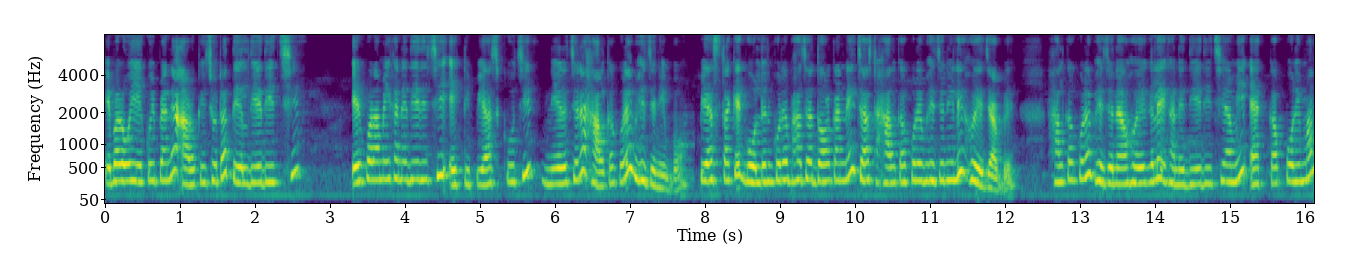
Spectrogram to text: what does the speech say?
এবার ওই একই প্যানে আরও কিছুটা তেল দিয়ে দিচ্ছি। এরপর আমি এখানে দিয়ে দিচ্ছি একটি পেঁয়াজ কুচি, নেড়ে চেড়ে হালকা করে ভেজে নিব। পেঁয়াজটাকে গোল্ডেন করে ভাজার দরকার নেই, জাস্ট হালকা করে ভেজে নিলেই হয়ে যাবে। হালকা করে ভেজে নেওয়া হয়ে গেলে এখানে দিয়ে দিচ্ছি আমি এক কাপ পরিমাণ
